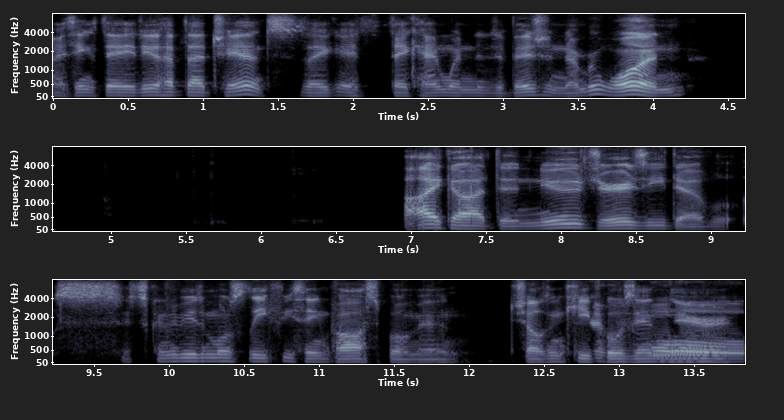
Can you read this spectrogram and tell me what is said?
I think they do have that chance. Like it's they can win the division. Number 1 I got the New Jersey Devils. It's going to be the most leafy thing possible, man. Sheldon Keefe goes in there. Oh,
